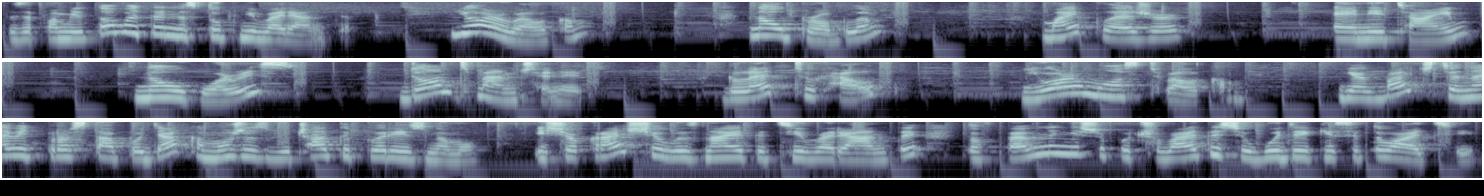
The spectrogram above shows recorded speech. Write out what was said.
Запам'ятовуйте наступні варіанти: You are welcome. No problem. My pleasure. Anytime. No worries. Don't mention it. Glad to help. You are most welcome. Як бачите, навіть проста подяка може звучати по-різному. І що краще ви знаєте ці варіанти, то впевненіше почуваєтесь у будь-якій ситуації.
